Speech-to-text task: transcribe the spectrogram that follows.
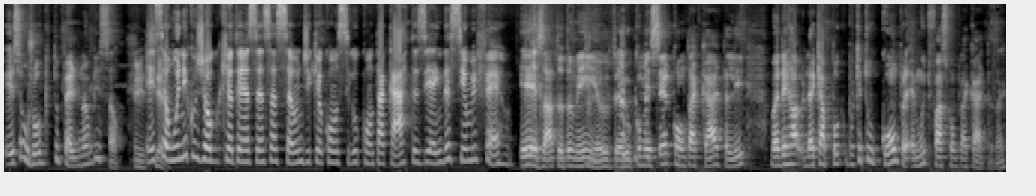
Esse é o jogo que tu perde na ambição. Esse, esse é. é o único jogo que eu tenho a sensação de que eu consigo contar cartas e ainda assim eu me ferro. Exato eu também. Eu, eu comecei a contar carta ali, mas daqui a pouco. Porque tu compra, é muito fácil comprar carta, né?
